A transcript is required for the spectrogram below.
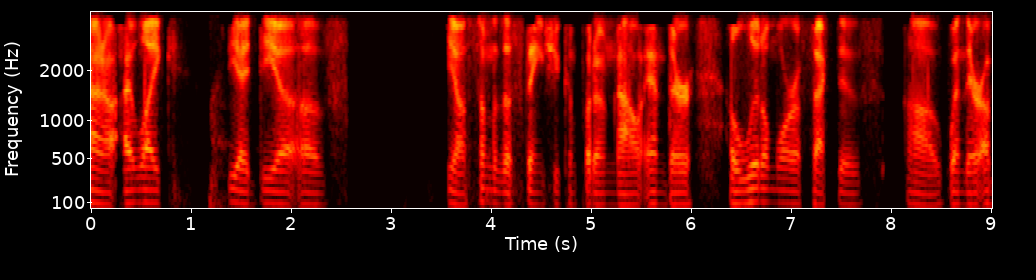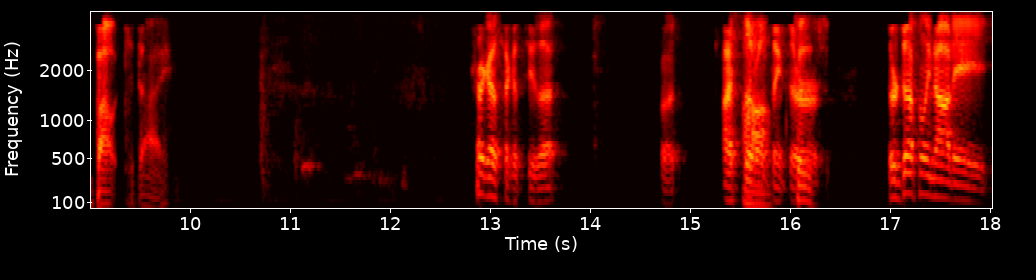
I don't know, I like the idea of you know, some of the things you can put them now and they're a little more effective uh when they're about to die. I guess I could see that, but I still Um, don't think they're they're definitely not a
